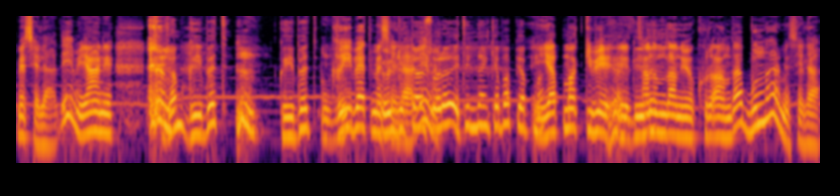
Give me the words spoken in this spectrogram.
mesela değil mi? Yani Hocam gıybet gıybet gıybet mesela öldükten değil mi? sonra etinden kebap yapma. yapmak gibi Yani e, tanımlanıyor Kur'an'da. Bunlar mesela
